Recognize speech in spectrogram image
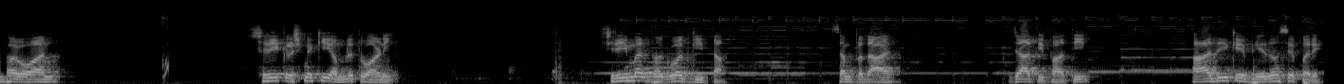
भगवान श्री कृष्ण की अमृतवाणी। श्रीमद् भगवद गीता संप्रदाय जाति पाति आदि के भेदों से परे।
